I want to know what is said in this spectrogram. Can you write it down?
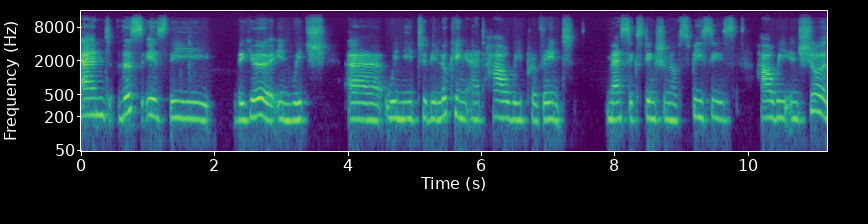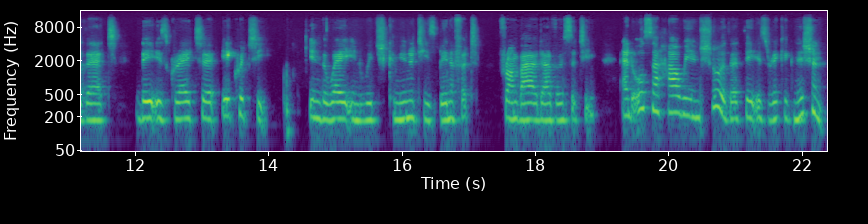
And this is the, the year in which uh, we need to be looking at how we prevent mass extinction of species, how we ensure that there is greater equity in the way in which communities benefit from biodiversity, and also how we ensure that there is recognition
